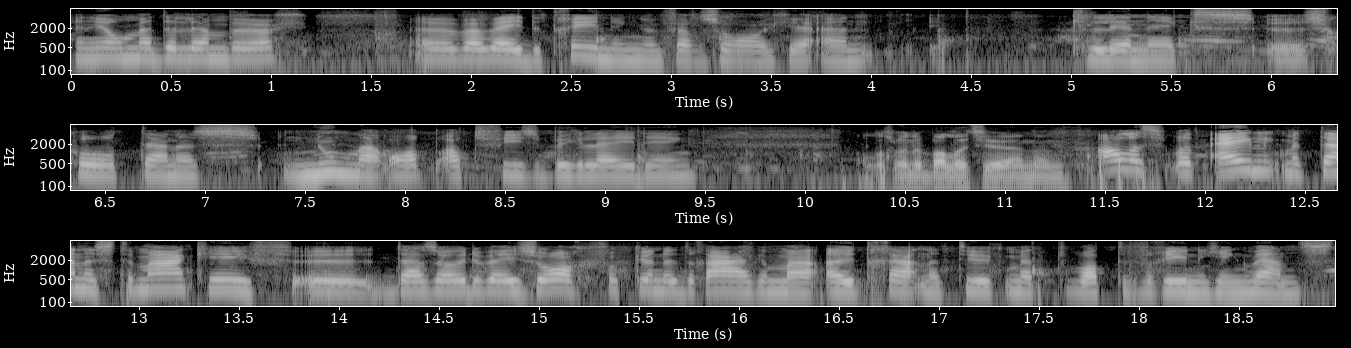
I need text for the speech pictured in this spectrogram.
in heel Midden-Limburg. Waar wij de trainingen verzorgen en clinics, uh, schooltennis, noem maar op, advies, begeleiding. Alles met een balletje en een... Alles wat eigenlijk met tennis te maken heeft, uh, daar zouden wij zorg voor kunnen dragen. Maar uiteraard natuurlijk met wat de vereniging wenst.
